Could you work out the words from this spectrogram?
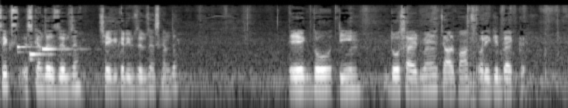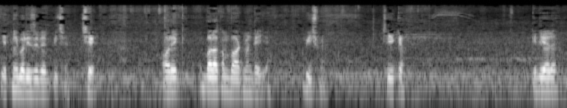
सिक्स इसके अंदर जिब्स हैं छः के करीब जिब्स हैं इसके अंदर। एक, दो, तीन, दो साइड में चार, पाँच, और एक ही बैग पे। इतनी बड़ी जिब है पीछे छः और एक बड़ा कंपार्टमेंट है ये, बीच में। ठीक है। क्लियर है?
